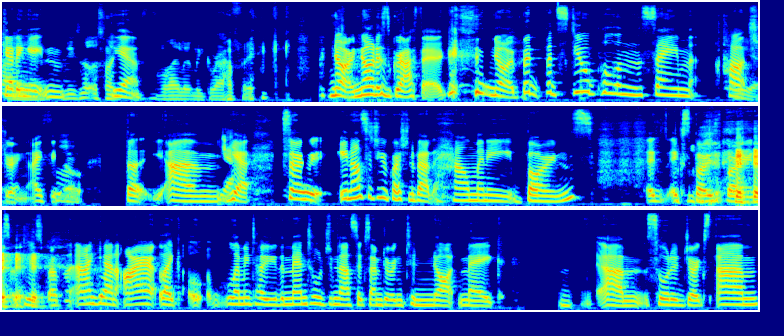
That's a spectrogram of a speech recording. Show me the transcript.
getting Yeah, eaten. but It's not as like Yeah. violently graphic. No, not as graphic. no, but but still pulling the same heartstring. I feel. Mm. But um, Yeah. yeah. So in answer to your question about how many bones, ex- exposed bones, of Pierce Brosnan, and again, I like. Let me tell you, the mental gymnastics I'm doing to not make um sort of jokes. Um,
